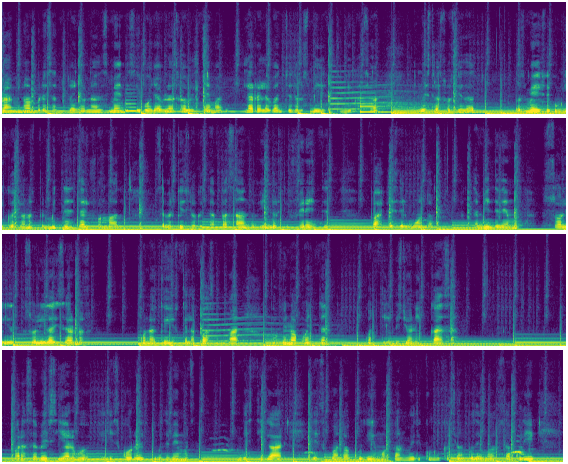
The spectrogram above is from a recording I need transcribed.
nombre es Antonio Hernández Méndez y voy a hablar sobre el tema la relevancia de los medios de comunicación en nuestra sociedad. Los medios de comunicación nos permiten estar informados, saber qué es lo que está pasando en las diferentes partes del mundo. También debemos solidarizarnos con aquellos que la pasan mal porque no cuentan con televisión en casa. Para saber si algo es correcto debemos Es cuando acudimos a un medio de comunicación, podemos acudir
